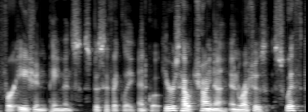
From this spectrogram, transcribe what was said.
for Asian payments specifically. End quote. Here's how China and Russia's SWIFT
